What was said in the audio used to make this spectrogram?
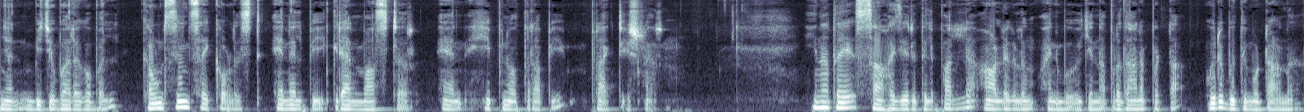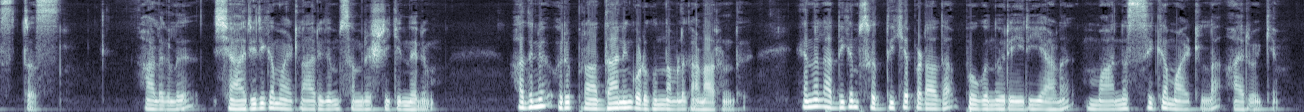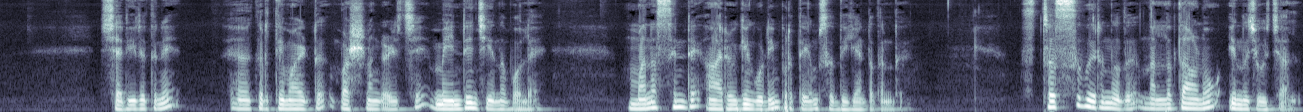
ഞാൻ Biju Balagopal counselling psychologist N L P grand master and hypnotherapy practitioner ഇന്നത്തെ സാഹചര്യത്തിൽ പല ആളുകളും അനുഭവിക്കുന്ന പ്രധാനപ്പെട്ട ഒരു ബുദ്ധിമുട്ടാണ് സ്ട്രെസ് ആളുകൾ ശാരീരികമായിട്ടുള്ള ആരോഗ്യം സംരക്ഷിക്കുന്നതിനും അതിന് ഒരു പ്രാധാന്യം കൊടുക്കുന്നു നമ്മൾ കാണാറുണ്ട്. എന്നാൽ അധികം ശ്രദ്ധിക്കപ്പെടാതെ പോകുന്ന ഒരു ഏരിയയാണ് മാനസികമായിട്ടുള്ള ആരോഗ്യം. ശരീരത്തിനെ കൃത്യമായിട്ട് ഭക്ഷണം കഴിച്ച് മെയിന്റെയിൻ ചെയ്യുന്ന പോലെ മനസ്സിന്റെ ആരോഗ്യം കൂടിയും പ്രത്യേകം ശ്രദ്ധിക്കേണ്ടതുണ്ട്. സ്ട്രെസ്സ് വരുന്നത് നല്ലതാണോ എന്ന് ചോദിച്ചാൽ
